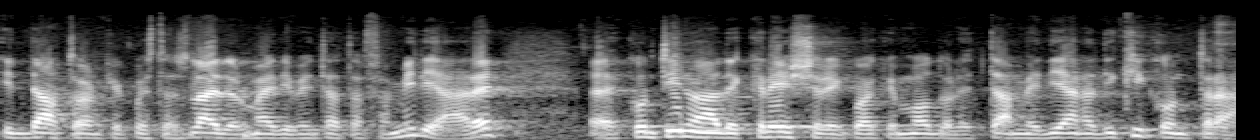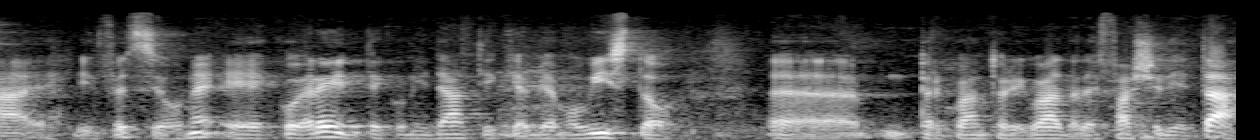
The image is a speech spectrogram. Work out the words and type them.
il dato anche questa slide ormai è diventata familiare, eh, continua a decrescere in qualche modo l'età mediana di chi contrae l'infezione, è coerente con i dati che abbiamo visto eh, per quanto riguarda le fasce di età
